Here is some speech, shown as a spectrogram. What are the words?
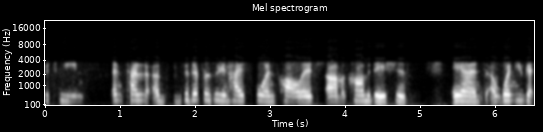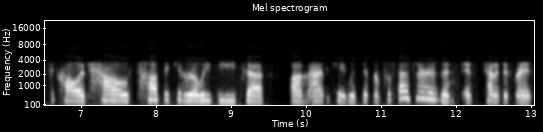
between, and kind of uh, the difference between high school and college um, accommodations. And uh, when you get to college, how tough it can really be to um, advocate with different professors and, and kind of different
